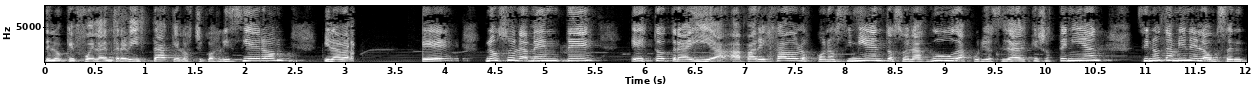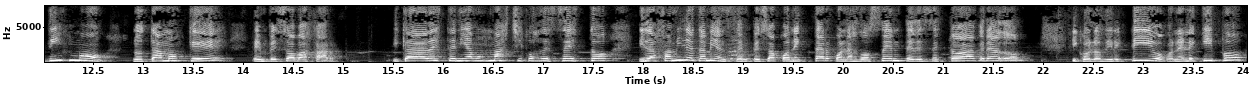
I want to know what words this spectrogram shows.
de lo que fue la entrevista que los chicos le hicieron. Y la verdad que no solamente esto traía aparejado los conocimientos o las dudas, curiosidades que ellos tenían, sino también el ausentismo, notamos que empezó a bajar. Y cada vez teníamos más chicos de sexto y la familia también se empezó a conectar con las docentes de sexto A grado y con los directivos, con el equipo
